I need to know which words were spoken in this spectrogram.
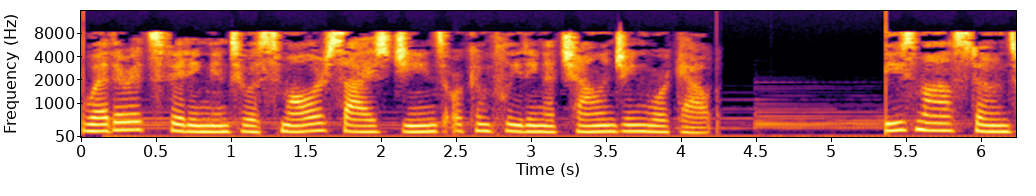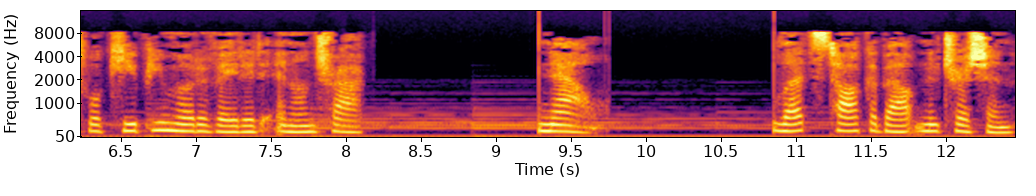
Whether it's fitting into a smaller size jeans or completing a challenging workout. These milestones will keep you motivated and on track. Now, let's talk about nutrition.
